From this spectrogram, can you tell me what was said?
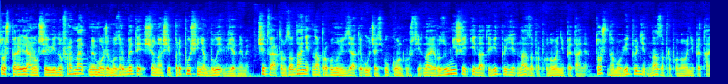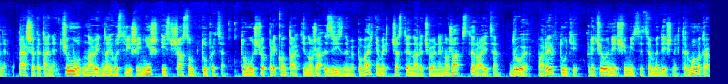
Тож, переглянувши відеофрагмент, ми можемо зробити, що наші припущення були вірними. В четвертому завданні нам пропонують взяти участь у конкурсі найрозумніший і дати відповіді на запропоновані питання. Тож дамо відповіді на запропоновані питання. Перше питання: чому навіть найгостріший ніж із часом тупиться? Тому що при контакті ножа з різними поверхнями частина речовини ножа стирається. Друге, пари ртуті, речовини, що містяться в медичних термометрах,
